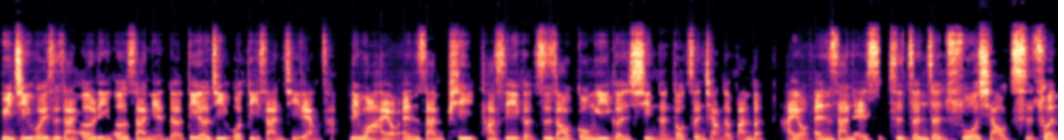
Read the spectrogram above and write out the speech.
预计会是在二零二三年的第二季或第三季量产。另外还有 N 三 P，它是一个制造工艺跟性能都增强的版本；还有 N 三 S 是真正缩小尺寸、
